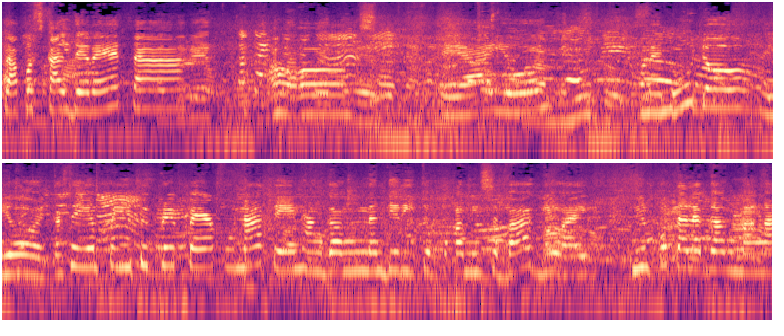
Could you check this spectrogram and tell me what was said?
Tapos kaldereta. Oo. Kaya yun. Menudo. Menudo. Ayun. Kasi yung prepare po natin hanggang nandito po kami sa Baguio ay yun po talagang mga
